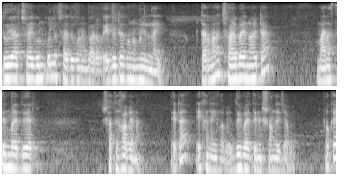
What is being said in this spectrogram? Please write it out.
দুই আর ছয় গুণ করলে ছয় দুগুণে বারো। এই দুইটা কোনো মিল নাই। তার মানে ছয় বাই নয়টা মাইনাস তিন বাই দুইয়ের সাথে হবে না। এটা এখানেই হবে, দুই বাই তিনের সঙ্গে যাবে। ওকে?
